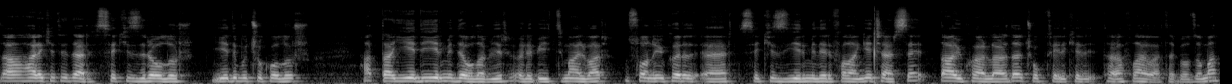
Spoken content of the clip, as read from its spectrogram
daha hareket eder. 8 lira olur, 7,5 olur. Hatta 7.20 de olabilir. Öyle bir ihtimal var. Sonra yukarı eğer 8.20'leri falan geçerse daha yukarılarda çok tehlikeli taraflar var tabii o zaman.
